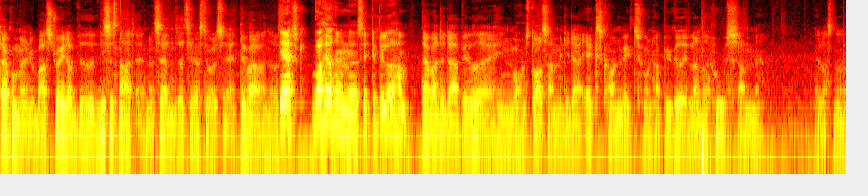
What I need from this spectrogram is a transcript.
der kunne man jo bare straight up vide, lige så snart, at man ser den der tilståelse, at det var noget Ja, fisk. hvor havde han med set det billede af ham? Der var det der billede af hende, hvor hun står sammen med de der ex-convicts, hun har bygget et eller andet hus sammen med. Eller sådan noget.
